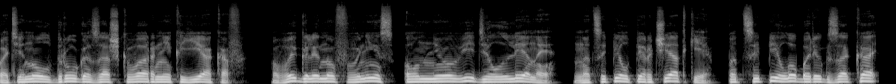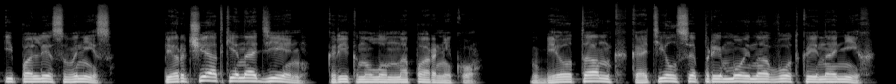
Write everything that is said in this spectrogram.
Потянул друга за шкварник Яков. Выглянув вниз, он не увидел Лены, нацепил перчатки, подцепил оба рюкзака и полез вниз. «Перчатки надень!» — крикнул он напарнику. Биотанк катился прямой наводкой на них.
